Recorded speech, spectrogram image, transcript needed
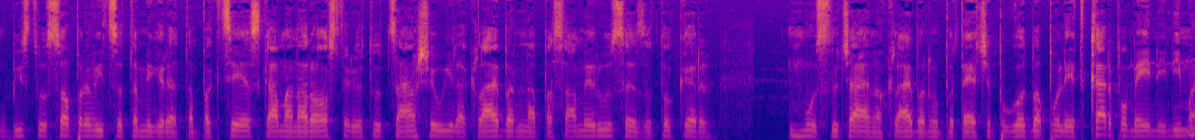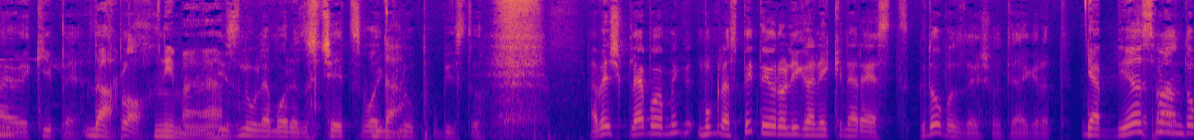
v bistvu vso pravico tam igrati, ampak CSK ima na rosterju tudi sam še Willa Kleiberna, pa same Ruse, zato ker mu slučajno Kleibernu poteče pogodba po let, kar pomeni, nimajo ekipe. Da, sploh. nimajo, ja. Iz nule mora začeti svoj Da. klub v bistvu. A veš, kle bo mogla spet Euroliga nekaj narediti. Kdo bo zdaj šel tja igrati? Ja, jaz imam tri,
